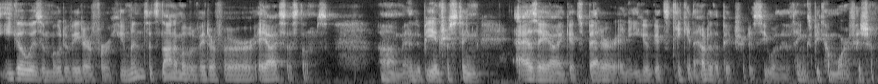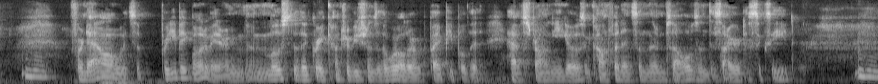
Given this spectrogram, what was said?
ego is a motivator for humans. It's not a motivator for AI systems. Um, and it'd be interesting as AI gets better and ego gets taken out of the picture to see whether things become more efficient. Mm-hmm. For now, it's a pretty big motivator. I mean, most of the great contributions of the world are by people that have strong egos and confidence in themselves and desire to succeed. Mm-hmm.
